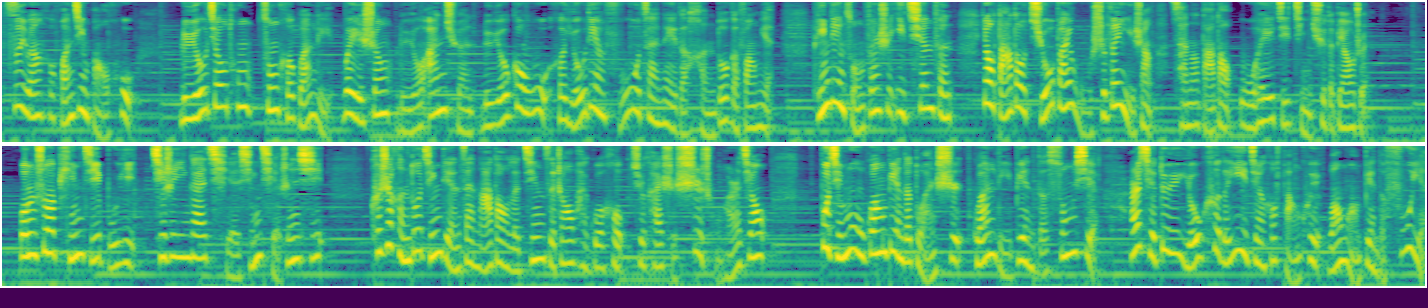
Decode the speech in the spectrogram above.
资源和环境保护、旅游交通综合管理、卫生、旅游安全、旅游购物和邮电服务在内的很多个方面。评定总分是一千分，要达到九百五十分以上才能达到五 A 级景区的标准。我们说评级不易，其实应该且行且珍惜。可是很多景点在拿到了金字招牌过后，却开始恃宠而骄。不仅目光变得短视，管理变得松懈，而且对于游客的意见和反馈往往变得敷衍。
